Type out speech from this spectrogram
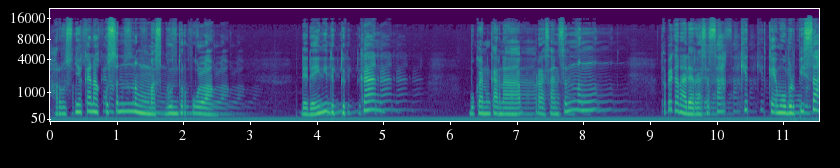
Harusnya kan aku seneng Mas Guntur pulang. Dada ini deg-degan. Bukan karena perasaan seneng. Tapi karena ada rasa sakit kayak mau berpisah.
